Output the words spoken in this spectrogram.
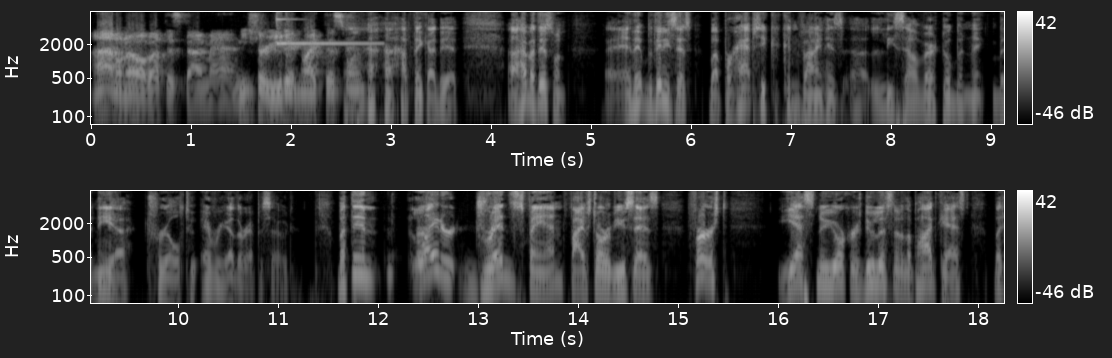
I don't know about this guy, man. You sure you didn't write this one? I think I did. Uh, how about this one? And then, but then he says, but perhaps he could confine his uh, Alberto Bonilla trill to every other episode. But then later, Dreads fan five star review says, first, yes, New Yorkers do listen to the podcast, but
